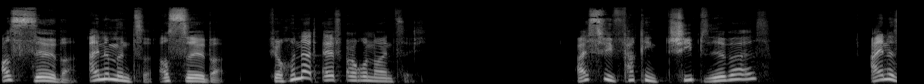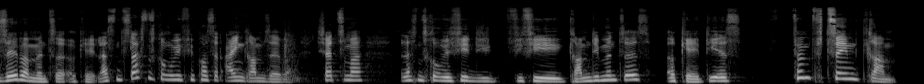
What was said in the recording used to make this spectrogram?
Aus Silber. Eine Münze aus Silber für 111,90 Euro. Weißt du, wie fucking cheap Silber ist? Eine Silbermünze, okay, lass uns, lass uns gucken, wie viel kostet ein Gramm Silber. Ich schätze mal, lass uns gucken, wie viel, die, wie viel Gramm die Münze ist. Okay, die ist 15 Gramm.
